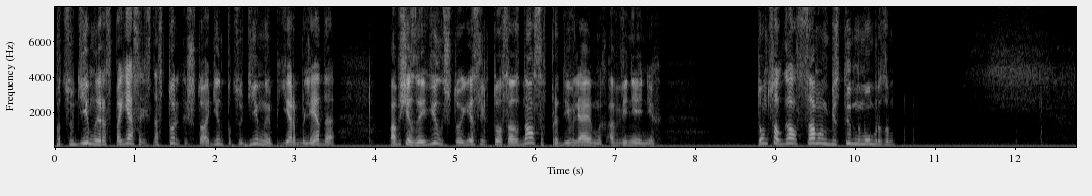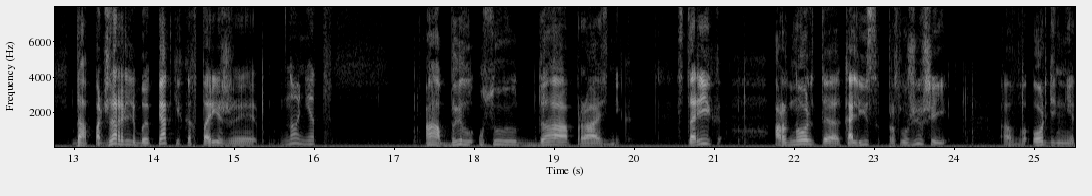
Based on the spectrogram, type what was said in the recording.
Подсудимые распоясались настолько, что один подсудимый Пьер Бледа вообще заявил, что если кто сознался в предъявляемых обвинениях, то он солгал самым бесстыдным образом. Да, поджарили бы пятки, как в Париже, но нет. А, был у суда праздник. Старик Арнольд э, Калис, прослуживший э, в ордене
